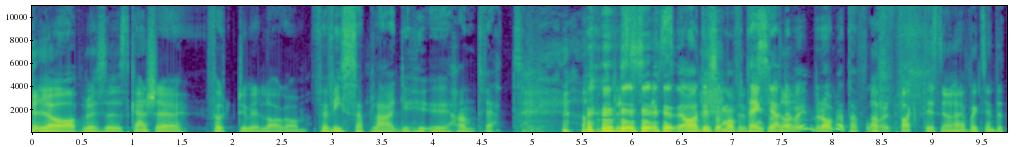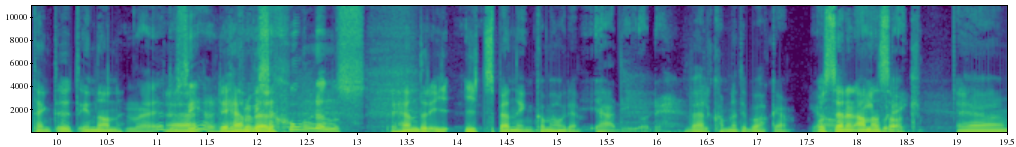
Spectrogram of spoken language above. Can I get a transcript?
ja, precis. Kanske 40 blir lagom. För vissa plagg, eh, handtvätt. precis. ja, det är så man får tänka. Det var ju en bra metafor. Ja, faktiskt. Jag har faktiskt inte tänkt ut innan. Nej, du Ja, ser. det händer. Improvisationens... Det händer i ytspänning, kom ihåg det. Ja, det gör det. Välkomna tillbaka. Ja, och sen en annan på dig eh,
